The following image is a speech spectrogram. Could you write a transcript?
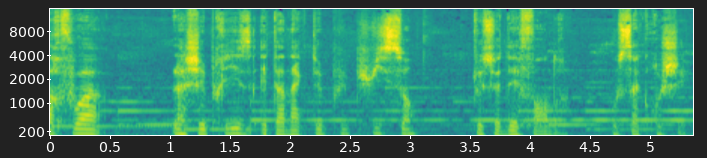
Parfois, lâcher prise est un acte plus puissant que se défendre ou s'accrocher.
